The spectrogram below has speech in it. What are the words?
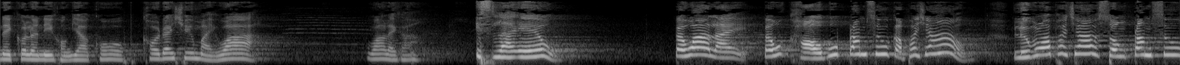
ในกรณีของยาโคบเขาได้ชื่อใหม่ว่า ว่าอะไรคะ อิสราเอล แปลว่าอะไร แปลว่าเขาผู้ปล้ำสู้กับพระเจ้า หรือว่าพระเจ้าทรงปล้ำสู้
